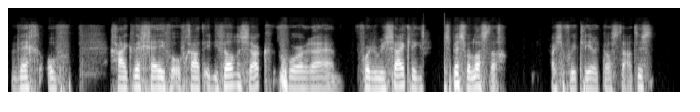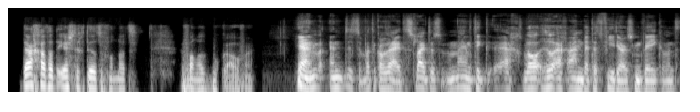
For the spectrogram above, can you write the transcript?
weg of ga ik weggeven of gaat in die vuilniszak voor, uh, voor de recycling. Dat is best wel lastig als je voor je klerenkast staat. Dus daar gaat dat eerste gedeelte van dat, van dat boek over. Ja, en, en dus, wat ik al zei, het sluit dus mij ik echt wel heel erg aan bij het 4000 weken. Want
